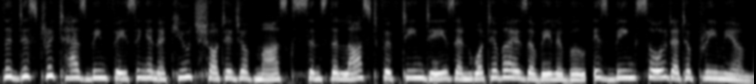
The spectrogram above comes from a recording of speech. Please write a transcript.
The district has been facing an acute shortage of masks since the last 15 days and whatever is available is being sold at a premium.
